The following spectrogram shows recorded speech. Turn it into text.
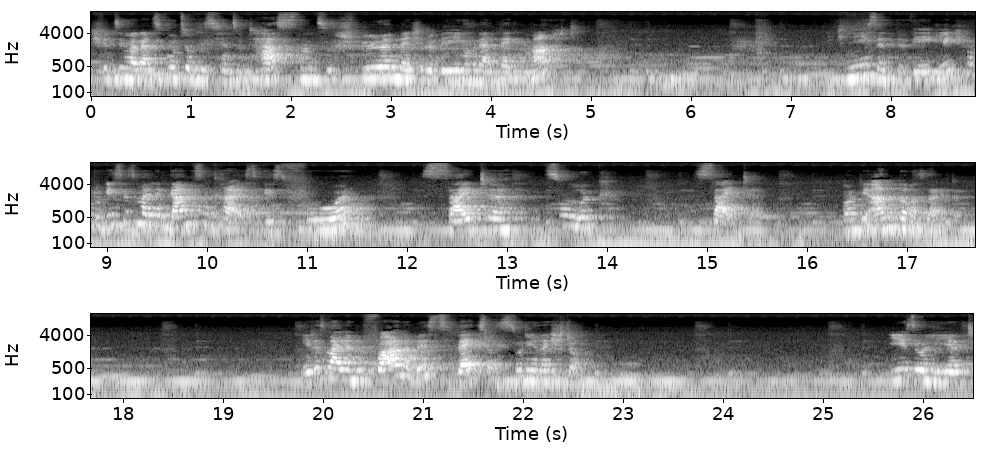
Ich finde es immer ganz gut, so ein bisschen zu tasten, zu spüren, welche Bewegung dein Becken macht. Knie sind beweglich und du gehst jetzt mal den ganzen Kreis. Du gehst vor, Seite, zurück, Seite und die andere Seite. Jedes Mal, wenn du vorne bist, wechselst du die Richtung. Isoliert,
